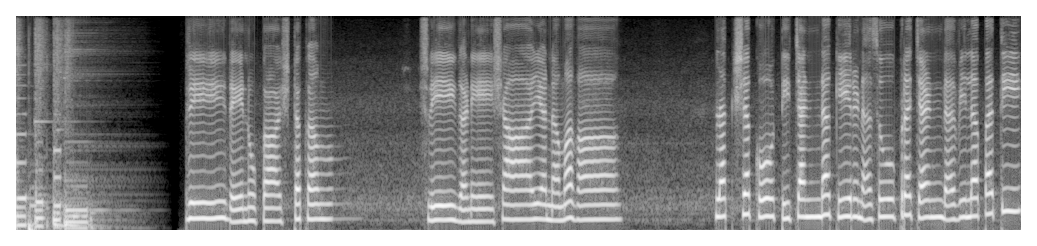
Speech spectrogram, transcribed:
श्रीरेणुकाष्टकम् श्रीगणेशाय नमः। लक्षकोटिचण्डकिरणसुप्रचण्डविलपति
